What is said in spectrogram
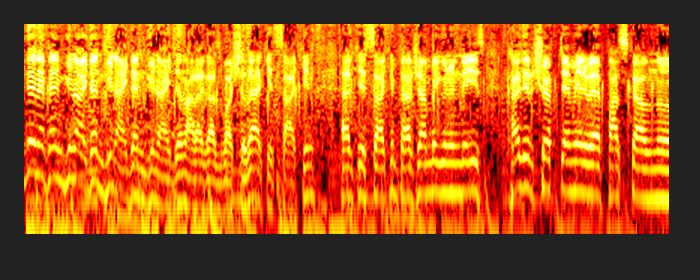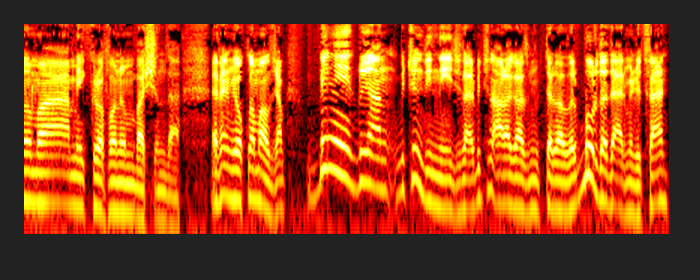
Günaydın efendim, günaydın, günaydın, günaydın. Ara gaz başladı. Herkes sakin. Herkes sakin. Perşembe günündeyiz. Kadir Çöptemir ve Pascal Numa mikrofonun başında. Efendim yoklama alacağım. Beni duyan bütün dinleyiciler, bütün Ara gaz müptelaları burada der mi lütfen?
